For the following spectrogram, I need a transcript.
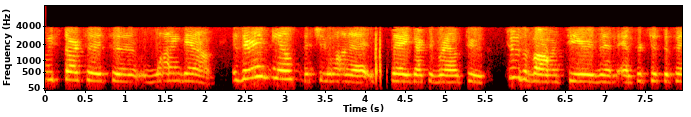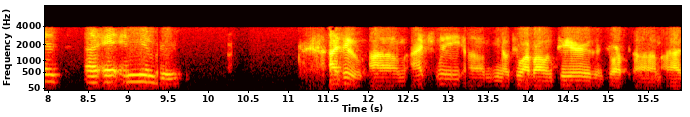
we start to, to wind down, is there anything else that you want to say, Dr. Brown, to, to the volunteers and, and participants uh, and, and, members? I do. Um, actually, um, you know, to our volunteers and to our, um, I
